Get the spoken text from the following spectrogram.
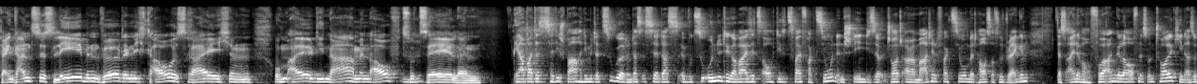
dein ganzes Leben würde nicht ausreichen, um all die Namen aufzuzählen. Ja, aber das ist ja die Sprache, die mit dazugehört. Und das ist ja das, äh, wozu unnötigerweise jetzt auch diese zwei Fraktionen entstehen. Diese George R. R. Martin-Fraktion mit House of the Dragon, das eine Woche vorangelaufen ist, und Tolkien. Also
